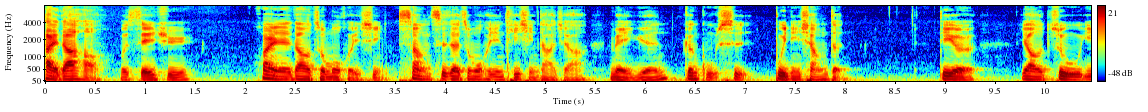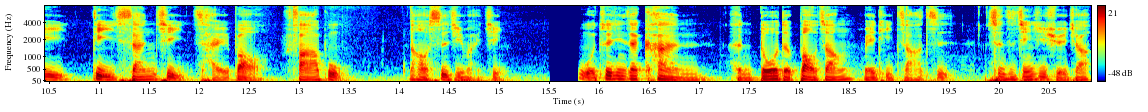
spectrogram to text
嗨，大家好，我是 C G，欢迎来到周末回信。上次在周末回信提醒大家，美元跟股市不一定相等。第二，要注意第三季财报发布，然后伺机买进。我最近在看很多的报章、媒体、杂志，甚至经济学家，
